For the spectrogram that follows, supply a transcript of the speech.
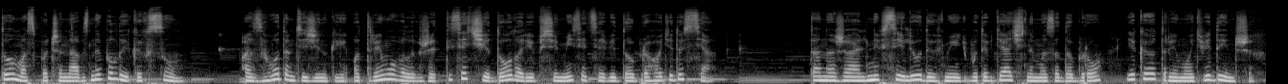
Томас починав з невеликих сум, а згодом ці жінки отримували вже тисячі доларів щомісяця від доброго дідуся. Та, на жаль, не всі люди вміють бути вдячними за добро, яке отримують від інших.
